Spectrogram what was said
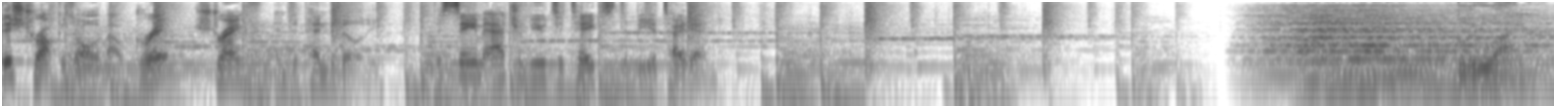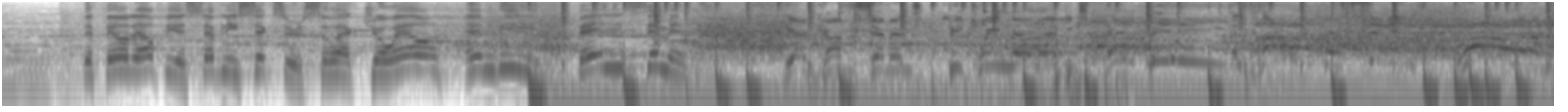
This truck is all about grit, strength, and dependability, the same attributes it takes to be a tight end. Blue Wire. The Philadelphia 76ers select Joel Embiid, Ben Simmons. Here comes Simmons between their legs. Embiid! The power for Simmons. Wow, what a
